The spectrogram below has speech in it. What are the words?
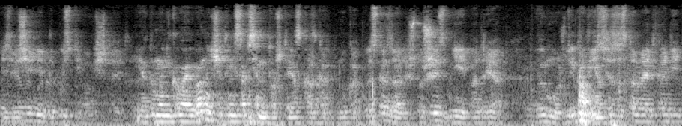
извещение допустимым считаете? Я думаю, Николай Иванович, это не совсем то, что я сказал. Ну как, вы сказали, что 6 дней подряд вы можете Не подряд. комиссию заставлять ходить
